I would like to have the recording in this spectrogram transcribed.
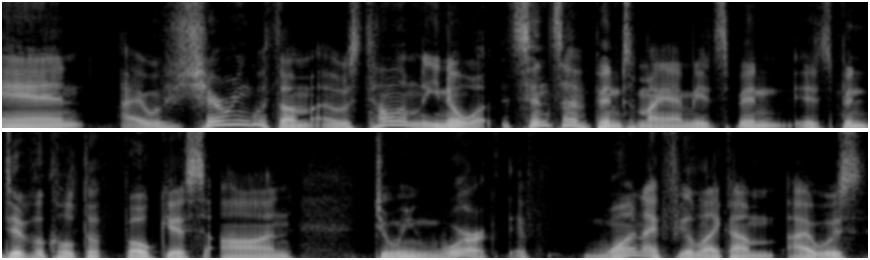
and I was sharing with them. I was telling them, you know what? Since I've been to Miami, it's been it's been difficult to focus on doing work. If one, I feel like I'm I was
